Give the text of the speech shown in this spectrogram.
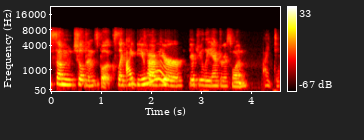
some children's books. Like you, you have your your Julie Andrews one. I do.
